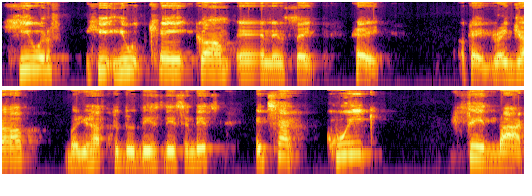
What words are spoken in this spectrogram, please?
he would he he would come in and say, "Hey, okay, great job, but you have to do this, this, and this." It's a quick feedback,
